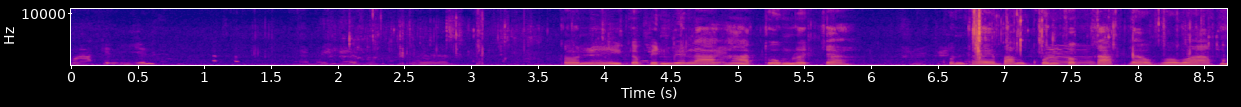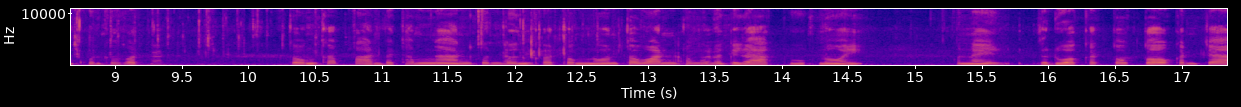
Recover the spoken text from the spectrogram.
มาเข็นอีเย็น Ja, men fisk. ตอนนี้ก็เป็นเวลาหาทุ่มแล้วจ้ะ คนไทยบางคนก็กลับแล้วเพราะว่าบางคนเขาก็ต้องกลับบ้านไปทำงานคนเบิ่งก็ต้องนอนตะวันทั้งคนก็อยากลูกหน่อยคนไหนสะดวกก็ตกต่อกันจ้า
